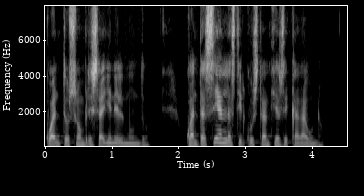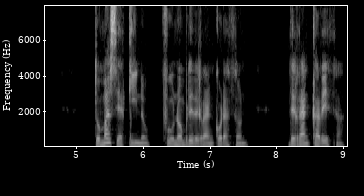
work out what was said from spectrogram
cuantos hombres hay en el mundo, cuantas sean las circunstancias de cada uno. Tomás de Aquino fue un hombre de gran corazón, de gran cabeza,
